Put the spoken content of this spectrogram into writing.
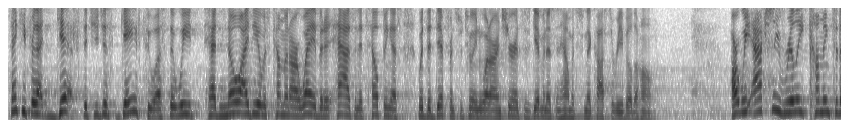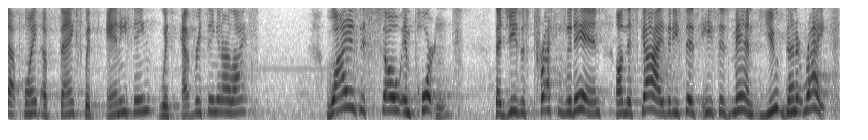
Thank you for that gift that you just gave to us that we had no idea was coming our way, but it has, and it's helping us with the difference between what our insurance has given us and how much it's going to cost to rebuild a home. Are we actually really coming to that point of thanks with anything, with everything in our life? Why is this so important that Jesus presses it in on this guy that he says, he says, man, you've done it right.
